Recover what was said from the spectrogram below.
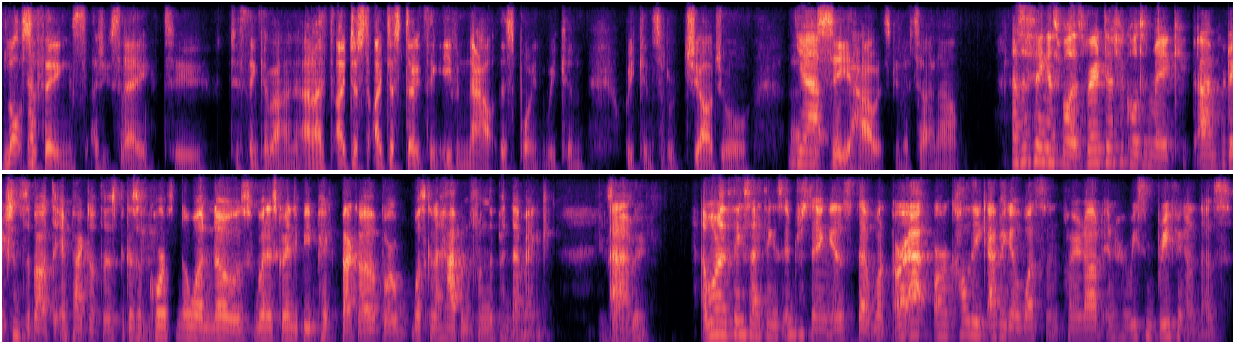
lots of things, as you say, to to think about, and, and I, I just I just don't think even now at this point we can we can sort of judge or uh, Yeah. see how it's going to turn out. That's the thing as well. It's very difficult to make um, predictions about the impact of this because, of course, no one knows when it's going to be picked back up or what's going to happen from the pandemic. Exactly. And one of the things I think is interesting is that what our our colleague Abigail Watson pointed out in her recent briefing on this,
